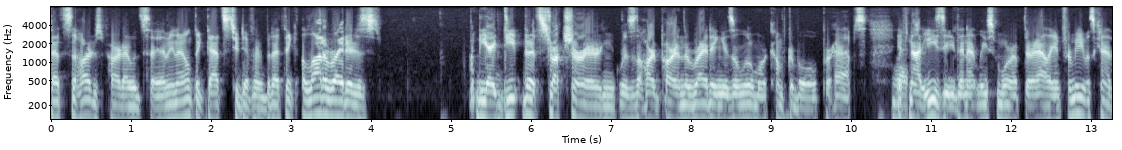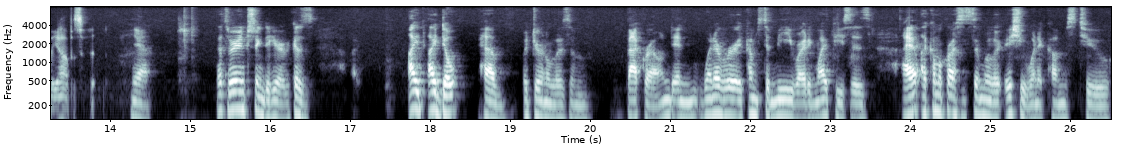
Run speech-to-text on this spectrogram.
that's the hardest part, I would say. I mean, I don't think that's too different, but I think a lot of writers, the idea, the structuring was the hard part, and the writing is a little more comfortable, perhaps, right. if not easy, then at least more up their alley. And for me, it was kind of the opposite. Yeah, that's very interesting to hear because I I don't have a journalism background, and whenever it comes to me writing my pieces, I, I come across a similar issue when it comes to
